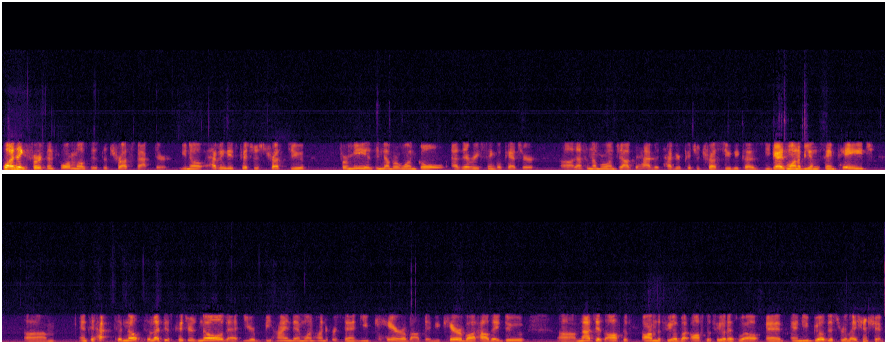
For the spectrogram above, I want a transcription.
Well, I think first and foremost is the trust factor. You know, having these pitchers trust you, for me, is the number one goal as every single catcher. Uh, that's the number one job to have is have your pitcher trust you because you guys want to be on the same page, um, and to ha- to know to let these pitchers know that you're behind them 100%. You care about them. You care about how they do, um, not just off the on the field but off the field as well. And and you build this relationship.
